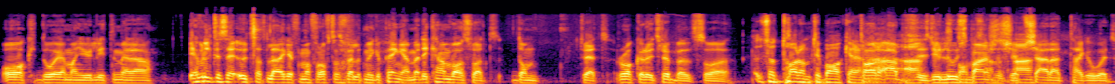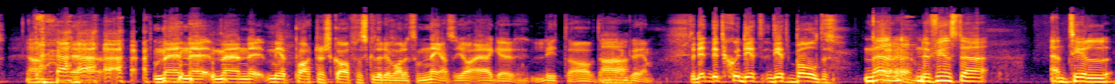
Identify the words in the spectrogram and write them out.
Och då är man ju lite mera, jag vill inte säga utsatt läge för man får oftast väldigt mycket pengar. Men det kan vara så att de, du vet, råkar du i trubbel så Så tar de tillbaka den Ta, här, ja, precis. You lose sponsorship. Ja. Shout out Tiger Woods. Eh, men, eh, men med ett partnerskap så skulle det vara liksom, nej alltså jag äger lite av den här grejen. Så det, det, det, det är ett bold... Men nu finns det en till,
